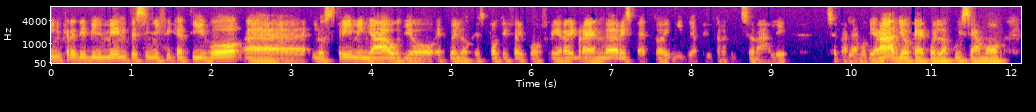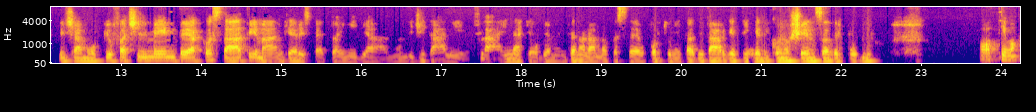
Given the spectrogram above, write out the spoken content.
incredibilmente significativo eh, lo streaming audio e quello che Spotify può offrire ai brand rispetto ai media più tradizionali. Se parliamo di radio, che è quello a cui siamo, diciamo, più facilmente accostati, ma anche rispetto ai media non digitali offline, che ovviamente non hanno queste opportunità di targeting e di conoscenza del pubblico. Ottimo.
